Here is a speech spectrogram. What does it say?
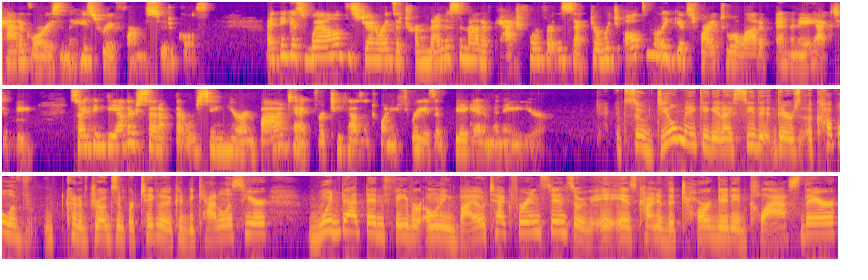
categories in the history of pharmaceuticals. I think as well, this generates a tremendous amount of cash flow for the sector, which ultimately gives rise to a lot of M&A activity. So I think the other setup that we're seeing here in biotech for 2023 is a big M&A year. And So deal making, and I see that there's a couple of kind of drugs in particular that could be catalysts here. Would that then favor owning biotech, for instance, or is kind of the targeted class there?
